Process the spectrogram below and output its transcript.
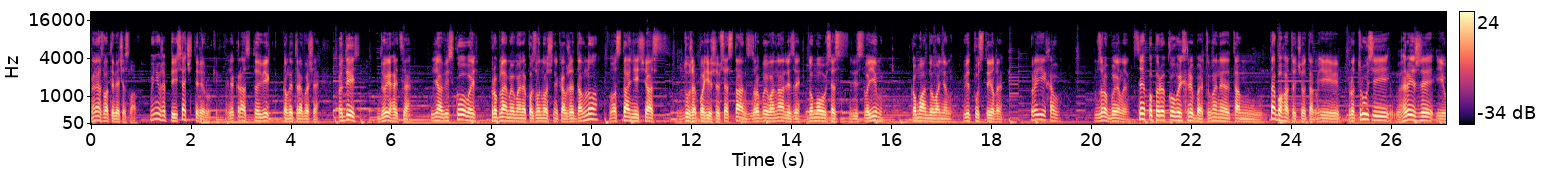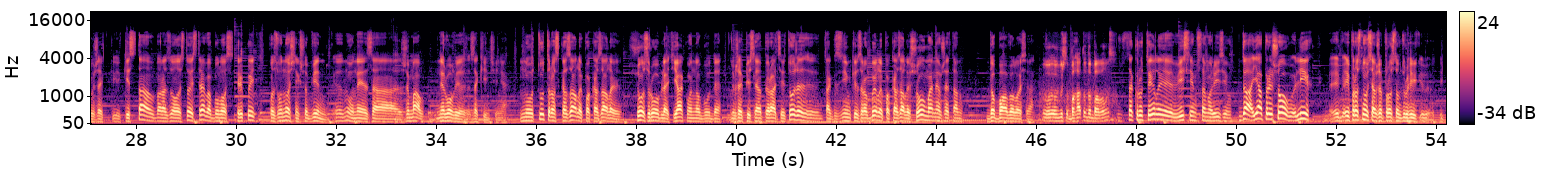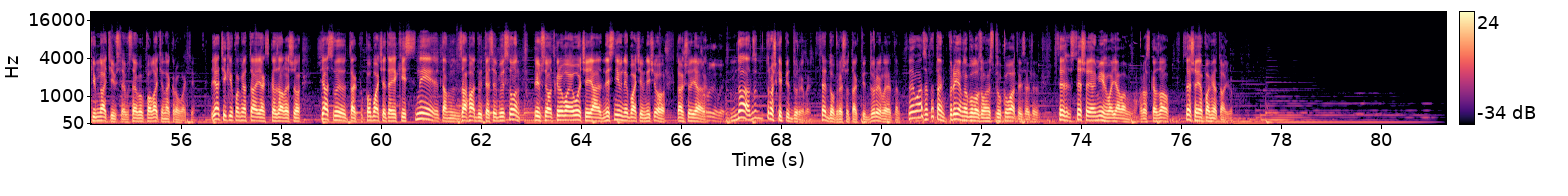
Мене звати В'ячеслав. Мені вже 54 роки. Якраз той вік, коли треба ще ходити, двигатися. Я військовий, проблеми в мене позвоночника вже давно. В останній час дуже погіршився стан, зробив аналізи, домовився зі своїм командуванням, відпустили. Приїхав, зробили. Це поперековий хребет. У мене там та багато чого там. І протрузії, грижі, і вже кіста образовалась. Тобто треба було скріпити позвоночник, щоб він е, ну, не зажимав нервові закінчення. Ну тут розказали, показали, що зроблять, як воно буде. Вже після операції теж е, так знімки зробили, показали, що в мене вже там додавалося. Ви що, багато додавалося? Закрутили вісім саморізів. Да, я прийшов, ліг і, і проснувся вже просто в другій кімнаті і все, в себе в палаті на кроваті. Я тільки пам'ятаю, як сказали, що зараз ви так побачите якісь сни, там загадуйте собі сон, і все, відкриваю очі, я не снів, не бачив нічого. Так що я. Піддурили. Да, ну, трошки піддурили. Це добре, що так піддурили. Там. Нема запитань, приємно було з вами спілкуватися. Все, все, що я міг, я вам розказав, все, що я пам'ятаю.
